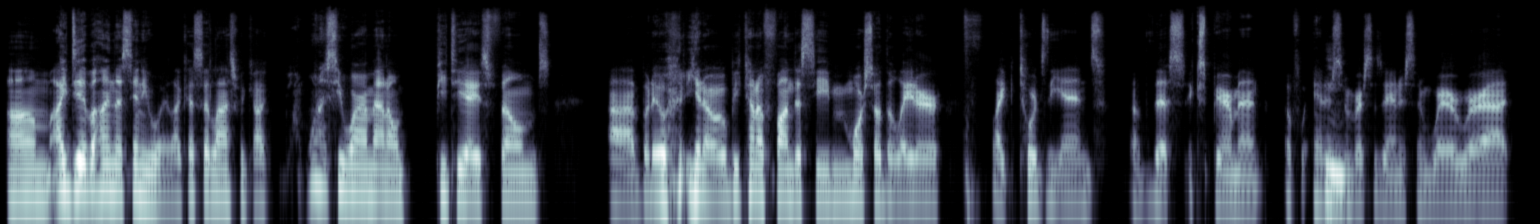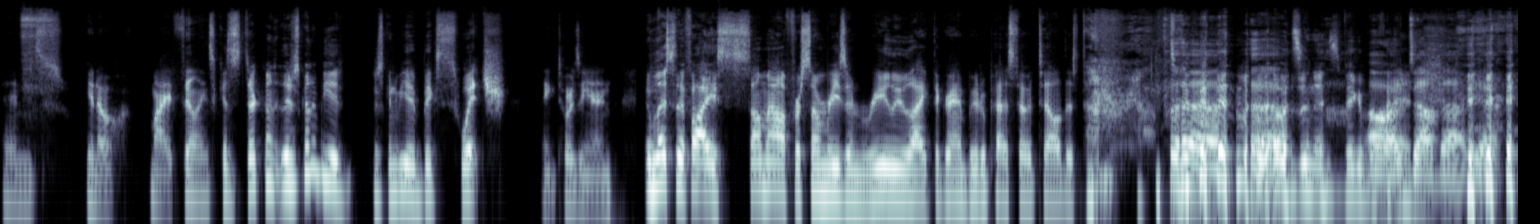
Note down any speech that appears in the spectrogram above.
um idea behind this anyway. Like i said last week i, I want to see where i'm at on pta's films. Uh but it you know it would be kind of fun to see more so the later like towards the end of this experiment of Anderson versus Anderson, where we're at, and you know my feelings. Because there's gonna be a there's gonna be a big switch I think towards the end, unless if I somehow for some reason really like the Grand Budapest Hotel this time around, but I wasn't as big of a Oh, I doubt that.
